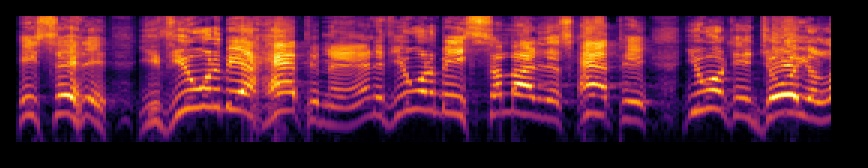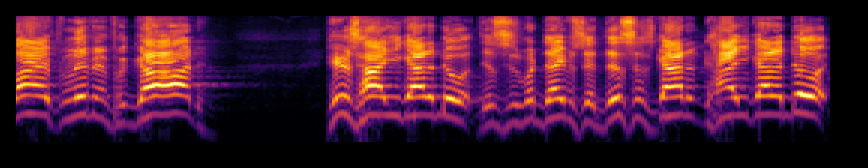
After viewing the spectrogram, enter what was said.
He said, if you want to be a happy man, if you want to be somebody that's happy, you want to enjoy your life living for God, here's how you got to do it. This is what David said. This is got how you got to do it.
